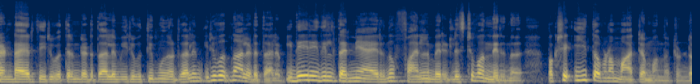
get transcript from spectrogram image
രണ്ടായിരത്തി ഇരുപത്തിരണ്ട് എടുത്താലും ഇരുപത്തിമൂന്ന് എടുത്താലും ഇരുപത്തിനാല് എടുത്താലും ഇതേ രീതിയിൽ തന്നെയായിരുന്നു ഫൈനൽ മെറിറ്റ് ലിസ്റ്റ് വന്നിരുന്നത്. പക്ഷേ ഈ തവണ മാറ്റം വന്നിട്ടുണ്ട്.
